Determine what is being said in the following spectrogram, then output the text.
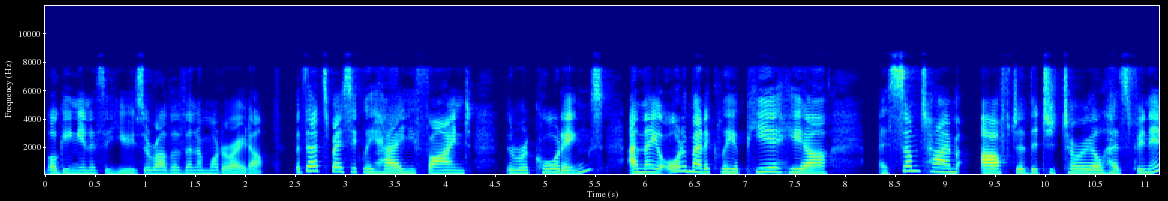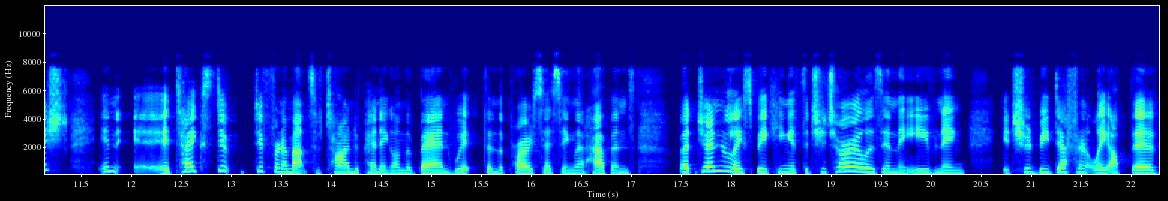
logging in as a user rather than a moderator. But that's basically how you find the recordings and they automatically appear here uh, sometime after the tutorial has finished. In, it takes di different amounts of time depending on the bandwidth and the processing that happens. But generally speaking, if the tutorial is in the evening, it should be definitely up there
